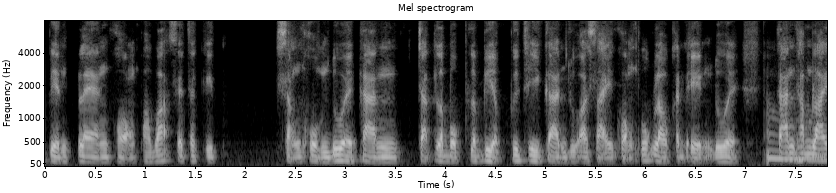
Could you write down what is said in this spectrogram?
เปลี่ยนแปลงของภาวะเศรษฐกิจ สังคมด้วยการจัดระบบระเบียบวิธีการอยู่อาศัยของพวกเรากันเองด้วย การทำลาย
